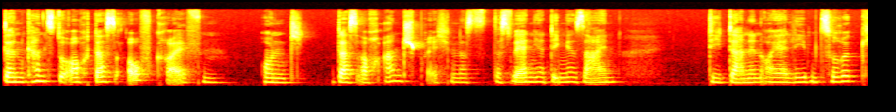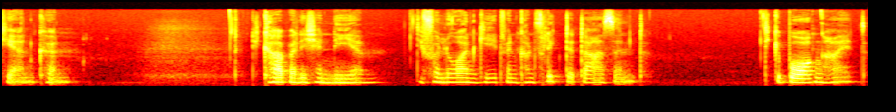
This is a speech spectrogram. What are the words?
dann kannst du auch das aufgreifen und das auch ansprechen. Das, das werden ja Dinge sein, die dann in euer Leben zurückkehren können. Die körperliche Nähe, die verloren geht, wenn Konflikte da sind. Die Geborgenheit,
